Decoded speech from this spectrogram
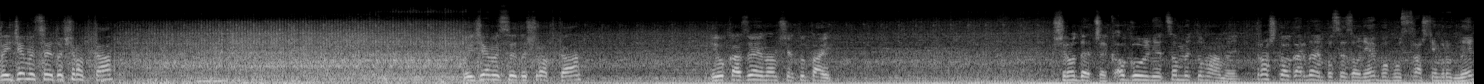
Wejdziemy sobie do środka. Wejdziemy sobie do środka i ukazuje nam się tutaj środeczek. Ogólnie co my tu mamy? Troszkę ogarnąłem po sezonie, bo był strasznie brudny,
